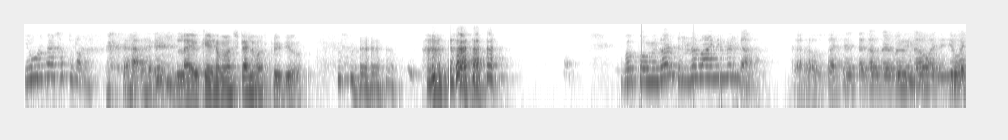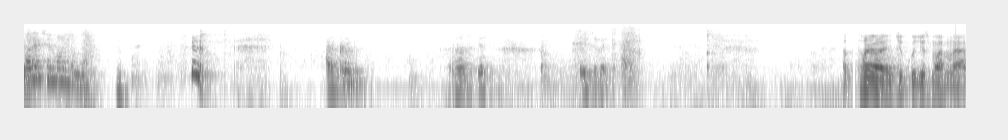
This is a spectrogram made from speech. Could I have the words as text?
एवढं काय खातो लागा लाईव्ह केल्यामुळे स्टाईल मारतोय देव बाप्पा मी दोन तरी डबा आणि बरं का. करावं का? चेष्टा करता वेळ गावाची जेवायची करेक्शन म्हणलं मी अरे खरंच. पैसे थोड्या वेळाने चिक्कू ज्यूस मारणार.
